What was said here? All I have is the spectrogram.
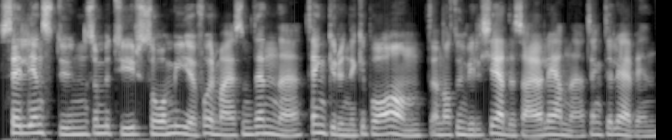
Selv i en stund som betyr så mye for meg som denne, tenker hun ikke på annet enn at hun vil kjede seg alene, tenkte Levin,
